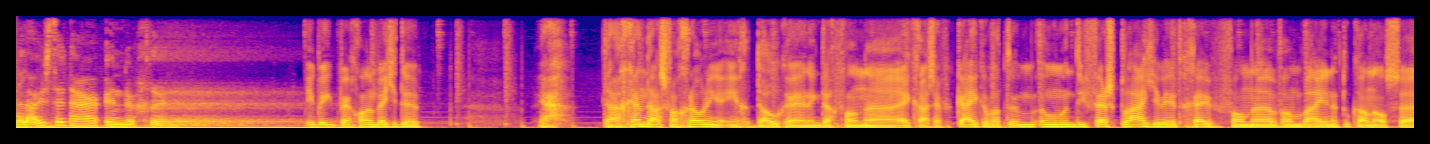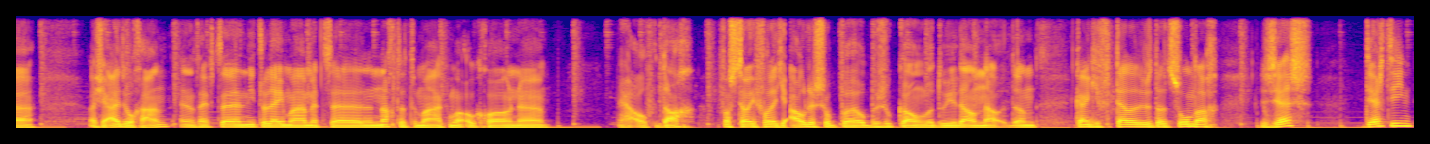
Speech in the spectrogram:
Je luistert naar Underground. ik, ben, ik ben gewoon een beetje de, ja, de agenda's van Groningen ingedoken. En ik dacht van, eh, ik ga eens even kijken wat, um, om een divers plaatje weer te geven van, eh, van waar je naartoe kan als, eh, als je uit wil gaan. En dat heeft eh, niet alleen maar met eh, de nachten te maken, maar ook gewoon eh, ja, overdag. Of stel je voor dat je ouders op, eh, op bezoek komen, wat doe je dan? Nou, dan kan ik je vertellen dus dat zondag 6, 13,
